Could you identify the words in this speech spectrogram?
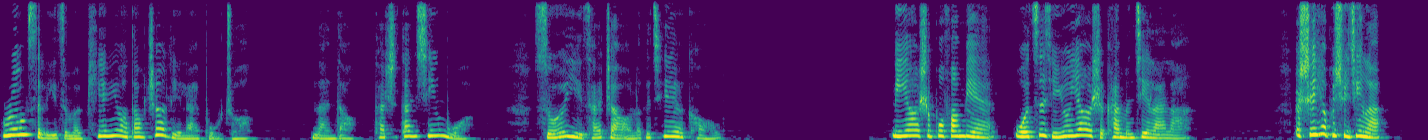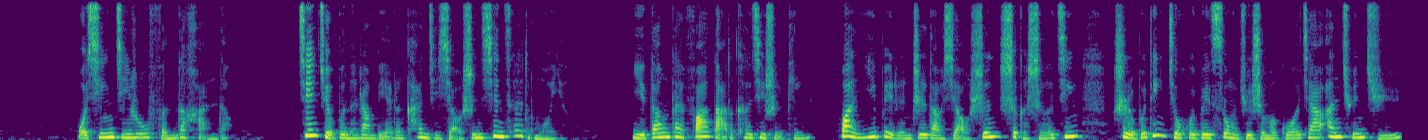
Rose 里怎么偏要到这里来补妆？难道他是担心我，所以才找了个借口？你要是不方便，我自己用钥匙开门进来了。谁也不许进来！我心急如焚地喊道，坚决不能让别人看见小申现在的模样。以当代发达的科技水平，万一被人知道小申是个蛇精，指不定就会被送去什么国家安全局。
